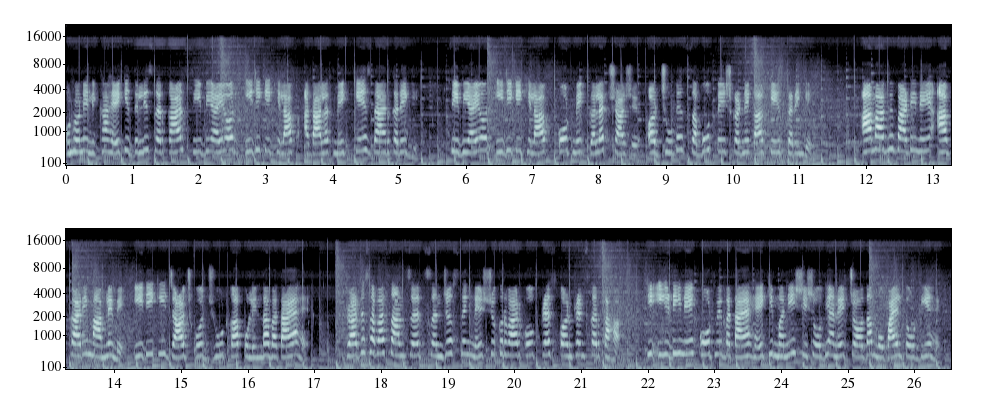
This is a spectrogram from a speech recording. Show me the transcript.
उन्होंने लिखा है कि दिल्ली सरकार सीबीआई और ईडी के खिलाफ अदालत में केस दायर करेगी। सीबीआई और ईडी के खिलाफ कोर्ट में गलत शासन और झूठे सबूत पेश करने का केस करेंगे। आम आदमी पार्टी ने आबकारी मामले में ईडी की जाँच को झूठ का पुलिंदा बताया है। राज्यसभा सांसद संजय सिंह ने शुक्रवार को प्रेस कॉन्फ्रेंस कर कहा कि ईडी ने कोर्ट में बताया है कि मनीष सिसोदिया ने 14 मोबाइल तोड़ दिए हैं।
